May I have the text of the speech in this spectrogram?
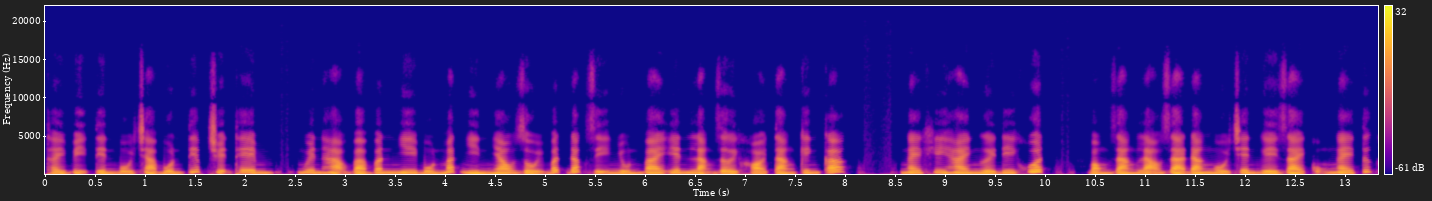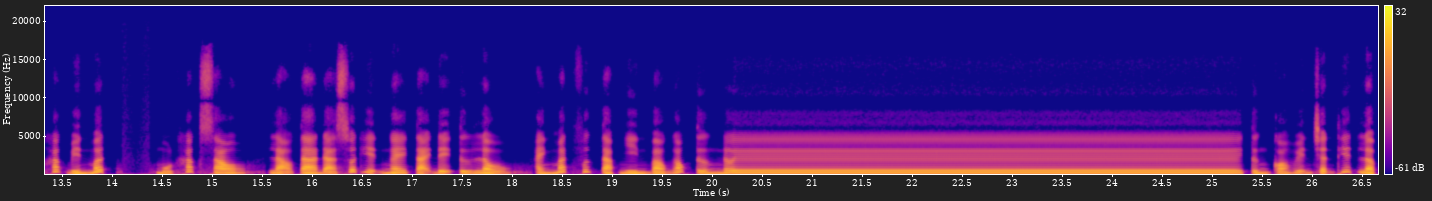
Thấy vị tiền bối trả buồn tiếp chuyện thêm, Nguyên Hạo và Vân Nhi bốn mắt nhìn nhau rồi bất đắc dĩ nhún vai yên lặng rời khỏi tàng kinh các. Ngay khi hai người đi khuất, bóng dáng lão giả đang ngồi trên ghế dài cũng ngay tức khắc biến mất. Một khắc sau, lão ta đã xuất hiện ngay tại đệ tứ lầu, ánh mắt phức tạp nhìn vào góc tường nơi từng có huyễn trận thiết lập.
